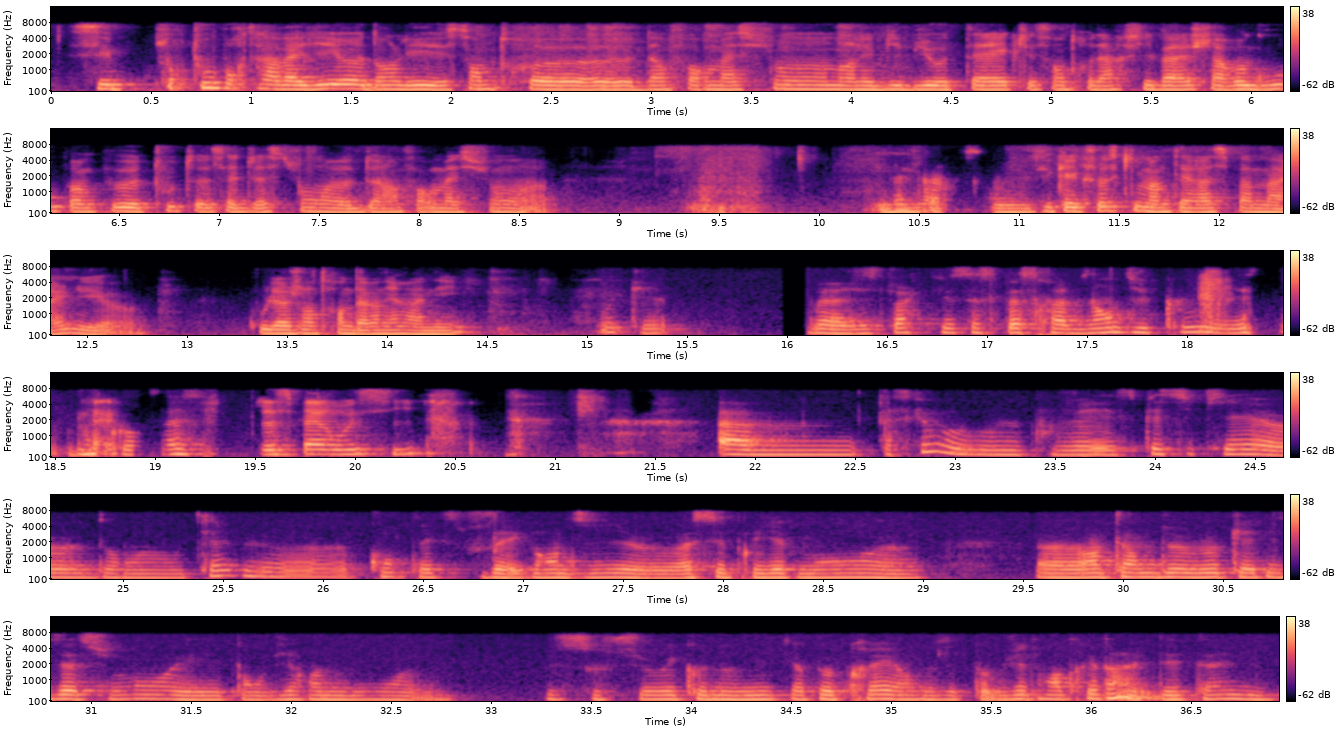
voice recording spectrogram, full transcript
c'est surtout pour travailler dans les centres d'information, dans les bibliothèques, les centres d'archivage. Ça regroupe un peu toute cette gestion de l'information. C'est quelque chose qui m'intéresse pas mal et du coup là, j'entre en dernière année. Ok. Bah, J'espère que ça se passera bien du coup. J'espère aussi. Euh, est-ce que vous, pouvez spécifier euh, dans quel euh, contexte vous avez grandi assez brièvement en termes de localisation et d'environnement socio-économique à peu près hein, Vous n'êtes pas obligé de rentrer dans les détails.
